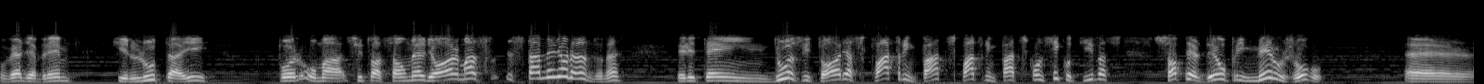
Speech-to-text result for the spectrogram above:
O Werder Bremen que luta aí por uma situação melhor, mas está melhorando, né? Ele tem duas vitórias, quatro empates, quatro empates consecutivas, só perdeu o primeiro jogo. É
